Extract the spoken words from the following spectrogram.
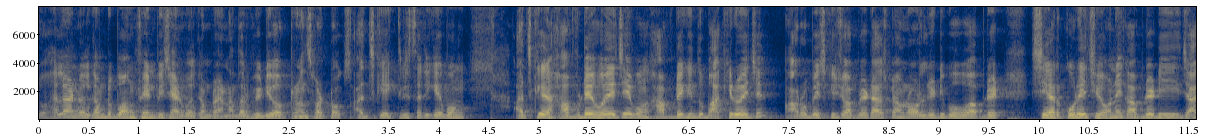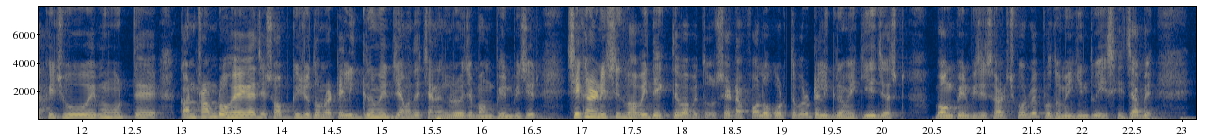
So hello and welcome to Bong fan peace and welcome to another video of transfer talks আজকে একত্রিশ তারিখ এবং আজকে half day হয়েছে এবং হাফ ডে কিন্তু বাকি রয়েছে। আরও বেশ কিছু আপডেট আসবে। আমরা অলরেডি বহু আপডেট শেয়ার করেছি। অনেক আপডেটই যা কিছু এই মুহূর্তে কনফার্মডও হয়ে গেছে। সব কিছু তোমরা টেলিগ্রামের যে আমাদের চ্যানেল রয়েছে বং পিএনপিসির সেখানে নিশ্চিতভাবেই দেখতে পাবে। তো সেটা ফলো করতে পারো। টেলিগ্রামে গিয়ে জাস্ট বং পিএনপিসি সার্চ করবে। প্রথমেই কিন্তু এসে যাবে।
